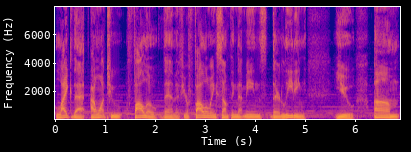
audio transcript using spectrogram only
like that. I want to follow them. If you're following something, that means they're leading you. Um,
